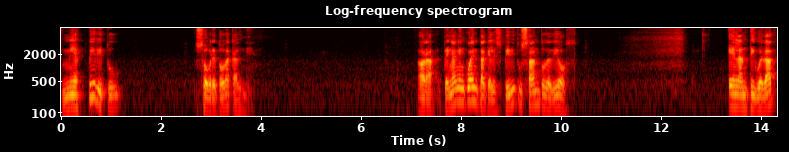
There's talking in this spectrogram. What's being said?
mi espíritu sobre toda carne. Ahora, tengan en cuenta que el Espíritu Santo de Dios en la antigüedad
